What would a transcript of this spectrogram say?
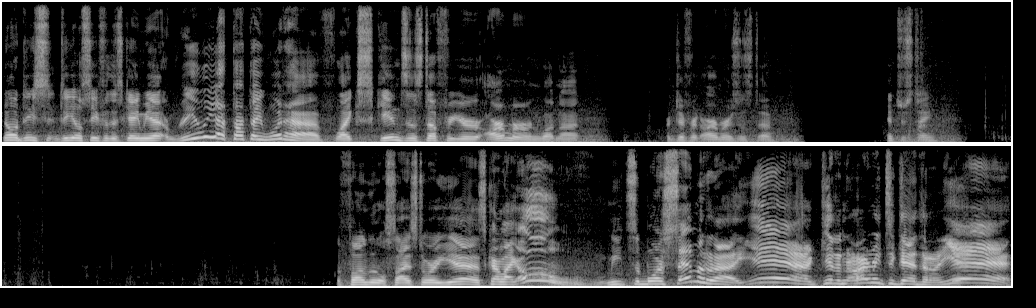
No DLC for this game yet. Really? I thought they would have. Like skins and stuff for your armor and whatnot. Or different armors and stuff. Interesting. The fun little side story. Yeah, it's kind of like, oh, meet some more samurai. Yeah, get an army together. Yeah.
